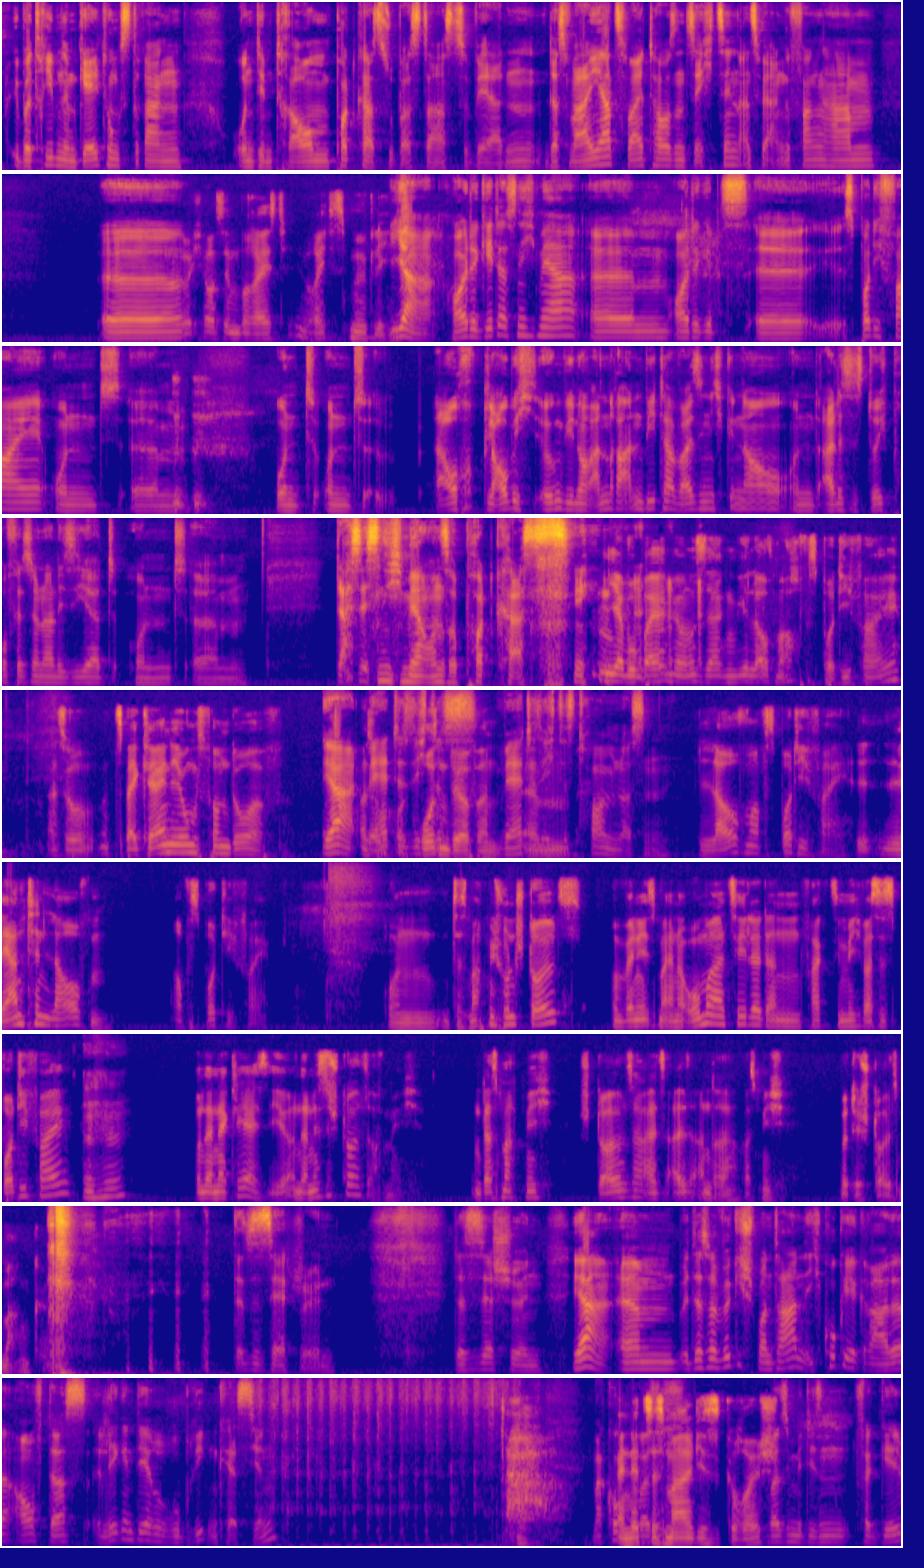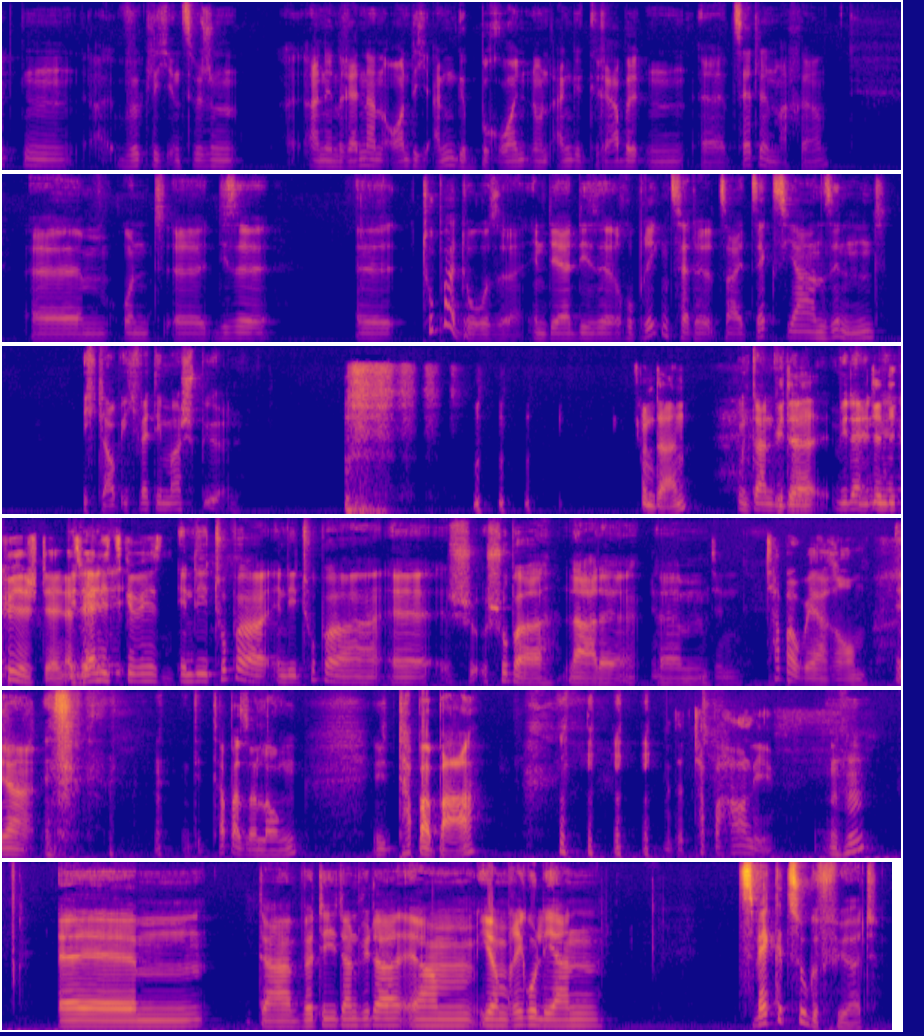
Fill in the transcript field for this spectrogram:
übertriebenem Geltungsdrang und dem Traum, Podcast-Superstars zu werden. Das war ja 2016, als wir angefangen haben. Äh, Durchaus im Bereich, im Bereich des Möglichen. ja, heute geht das nicht mehr. Ähm, heute gibt es äh, Spotify und, ähm, und, und auch, glaube ich, irgendwie noch andere Anbieter, weiß ich nicht genau. Und alles ist durchprofessionalisiert und ähm, das ist nicht mehr unsere Podcast-Szene. Ja, wobei wir uns sagen, wir laufen auch auf Spotify. Also zwei kleine Jungs vom Dorf Ja, Also wer hätte, sich großen das, Dörfern. wer hätte sich Ähm, das träumen lassen? laufen auf Spotify. Lernten laufen auf Spotify. Und das macht mich schon stolz. Und wenn ich es meiner Oma erzähle, dann fragt sie mich, was ist Spotify? Mhm. Und dann erkläre ich es ihr und dann ist sie stolz auf mich. Und das macht mich stolzer als alles andere, was mich wirklich stolz machen könnte. Das ist sehr schön. Das ist sehr schön. Ja, ähm, das war wirklich spontan. Ich gucke hier gerade auf das legendäre Rubrikenkästchen. Mal gucken, Ein letztes was, Mal dieses Geräusch. was ich mit diesen vergilbten, äh, wirklich inzwischen an den Rändern ordentlich angebräunten und angegrabbelten äh, Zetteln mache. Ähm, und äh, diese äh, Tupperdose, in der diese Rubrikenzettel seit sechs Jahren sind, ich glaube, ich werde die mal spülen. Und dann? Und dann wieder, wieder, wieder, in, in, die Küche stellen, als wäre nichts in, gewesen. In die Tupper, in die Tupper äh, Schubberlade. Ähm, in den Tupperware-Raum. Ja, in die Tappersalon, in die Tapperbar. Mit der Tupper Harley. Mhm. Ähm, da wird die dann wieder ähm, ihrem regulären Zwecke zugeführt.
